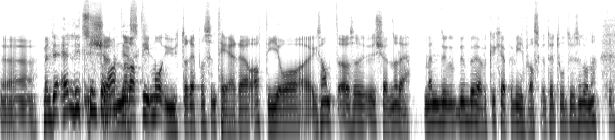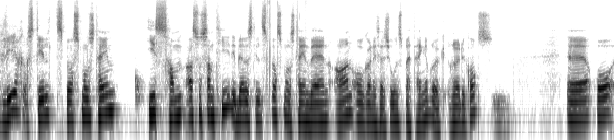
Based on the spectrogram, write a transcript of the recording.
Uh, Men det er litt symptomatisk. Skjønner at de må ut og representere, og at de òg altså, Skjønner det. Men du, du, behøver ikke kjøpe vinflasker til 2000 kroner. Det blir stilt spørsmålstegn sam, altså Samtidig blir det stilt spørsmålstegn ved en annen organisasjons pengebruk, Røde Kors. Eh, og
